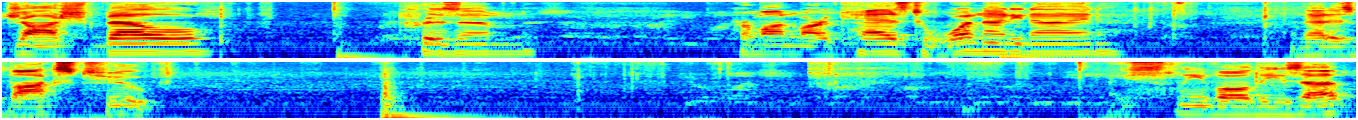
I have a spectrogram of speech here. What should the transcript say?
Josh Bell, Prism, German Marquez to 199 and that is box two. Me sleeve all these up.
